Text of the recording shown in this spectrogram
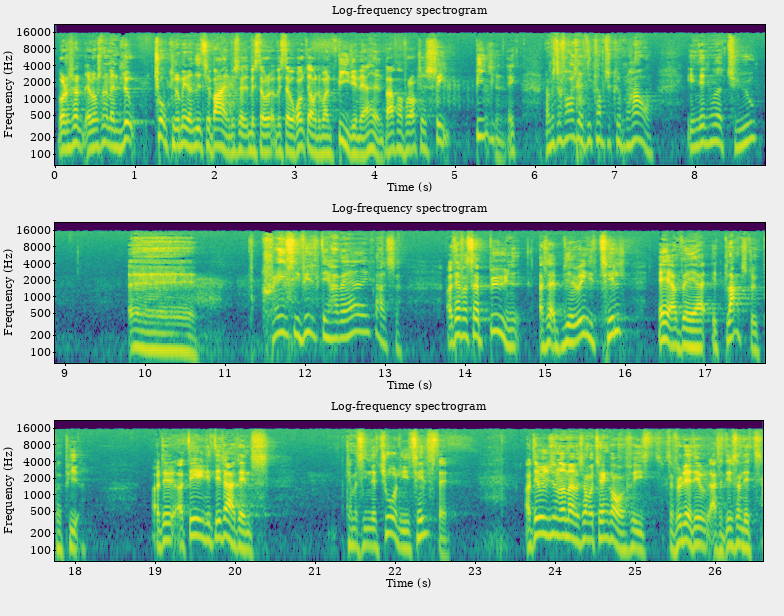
hvor der, så, der var sådan, at man løb to kilometer ned til vejen, hvis der, hvis der, hvis der var rygter om, at der var en bil i nærheden, bare for at få lov til at se bilen. Ikke? Når man så forestiller, at de kom til København i 1920, øh, crazy vildt det har været, ikke altså? Og derfor så er byen, altså bliver jo egentlig til af at være et blankt stykke papir. Og det, og det er egentlig det, der er dens, kan man sige, naturlige tilstand. Og det er jo ligesom noget, man så må tænke over, fordi selvfølgelig er det jo, altså det er sådan lidt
